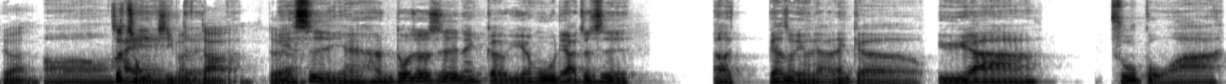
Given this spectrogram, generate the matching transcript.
对吧？哦，这冲击蛮大的，对啊，也是也很多就是那个原物料，就是呃，不要说原料，那个鱼啊、蔬果啊，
